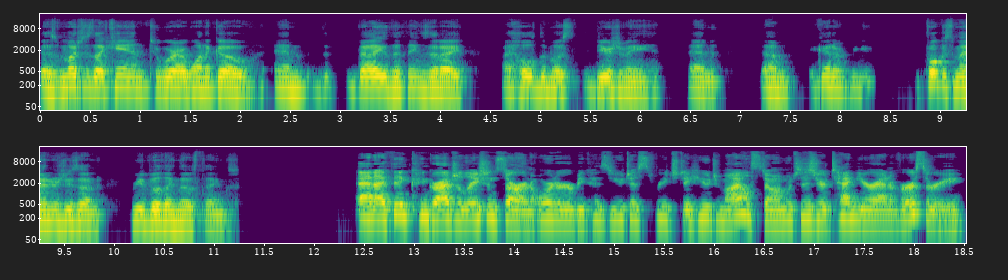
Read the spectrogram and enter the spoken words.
as much as I can to where I want to go and value the things that I I hold the most dear to me, and um, kind of focus my energies on rebuilding those things. And I think congratulations are in order because you just reached a huge milestone, which is your 10 year anniversary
